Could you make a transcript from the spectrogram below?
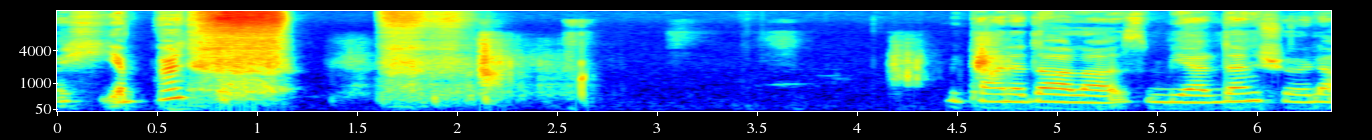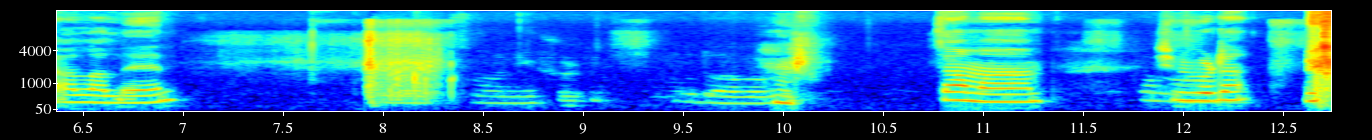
Ay ya ben... Bir tane daha lazım. Bir yerden şöyle alalım. Saniye. Da alalım. Tamam. Tamam. Şimdi buradan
